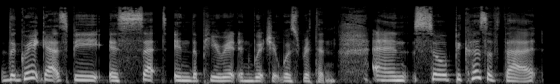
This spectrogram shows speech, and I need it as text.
the Great Gatsby is set in the period in which it was written. And so because of that,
